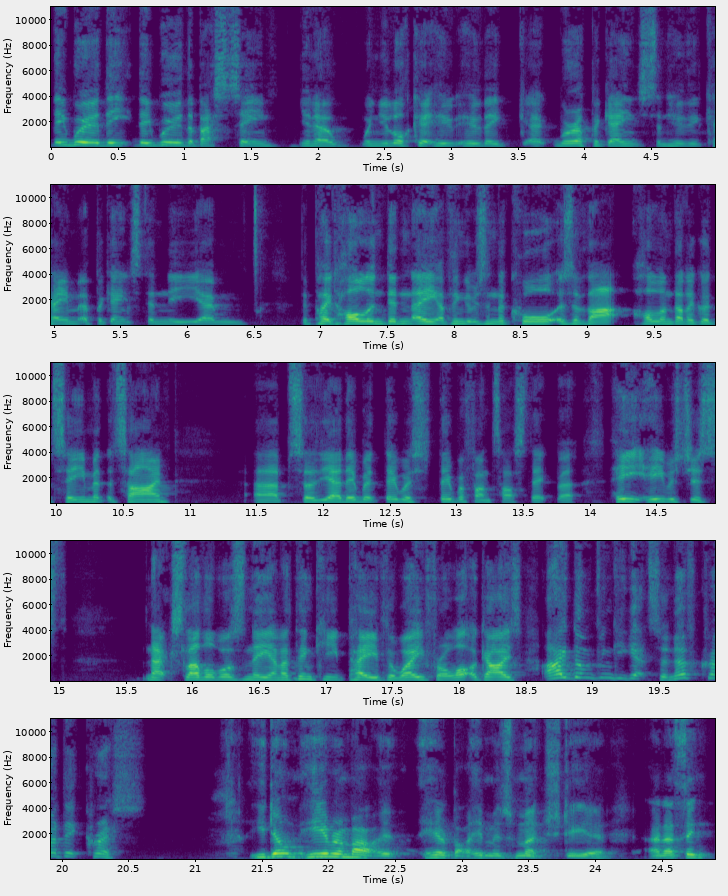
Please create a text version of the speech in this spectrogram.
they were the they were the best team. You know, when you look at who who they uh, were up against and who they came up against in the um, they played Holland, didn't they? I think it was in the quarters of that. Holland had a good team at the time. Uh, so yeah, they were they were they were fantastic. But he he was just next level, wasn't he? And I think he paved the way for a lot of guys. I don't think he gets enough credit, Chris. You don't hear about it, hear about him as much, do you? And I think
